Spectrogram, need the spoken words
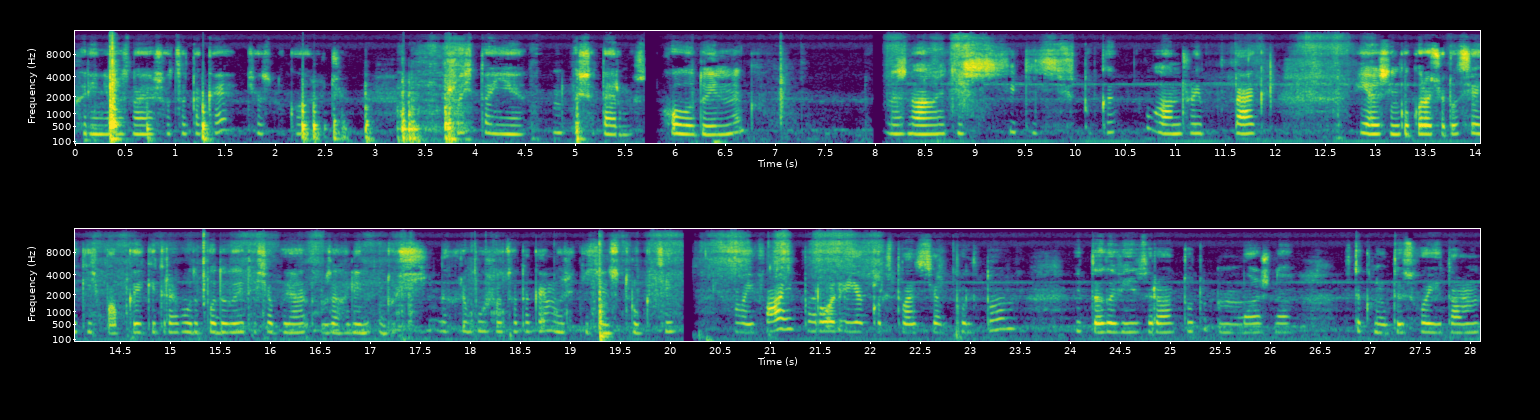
хрінь, не знаю, що це таке, чесно кажучи. Щось та є. Ну, пише термос. Холодильник. Не знаю, якісь, якісь штуки. Laundry bag. Ясненько, коротше, тут ще якісь папки, які треба буде подивитися, бо я взагалі душі не грибу, що це таке, може якісь інструкції. Wi-Fi, пароль, як користуватися пультом від телевізора. Тут можна втикнути свої там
